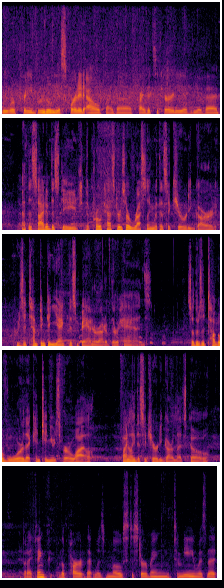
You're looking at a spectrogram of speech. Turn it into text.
We were pretty brutally escorted out by the private security of the event. at the side of the stage, the protesters are wrestling with a security guard who's attempting to yank this banner out of their hands. So there's a tug of war that continues for a while. Finally, the security guard lets go. But I think the part that was most disturbing to me was that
